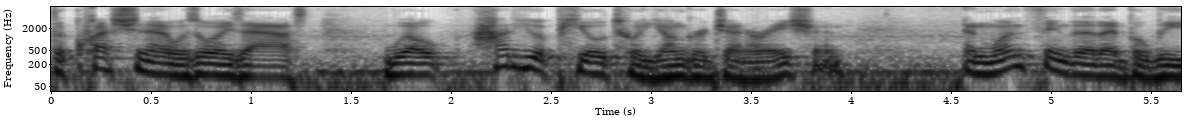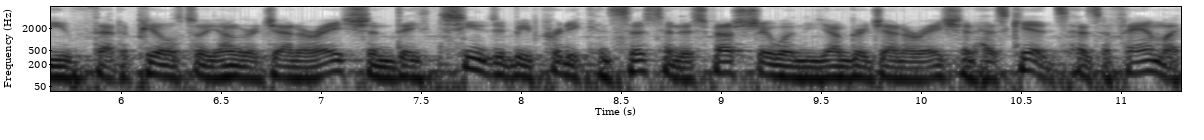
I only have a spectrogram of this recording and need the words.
the question that was always asked well how do you appeal to a younger generation? And one thing that I believe that appeals to a younger generation, they seem to be pretty consistent, especially when the younger generation has kids, has a family.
